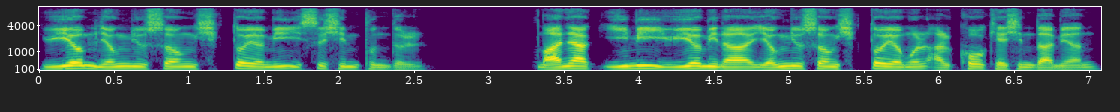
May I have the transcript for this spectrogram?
위염 역류성 식도염이 있으신 분들, 만약 이미 위염이나 역류성 식도염을 앓고 계신다면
